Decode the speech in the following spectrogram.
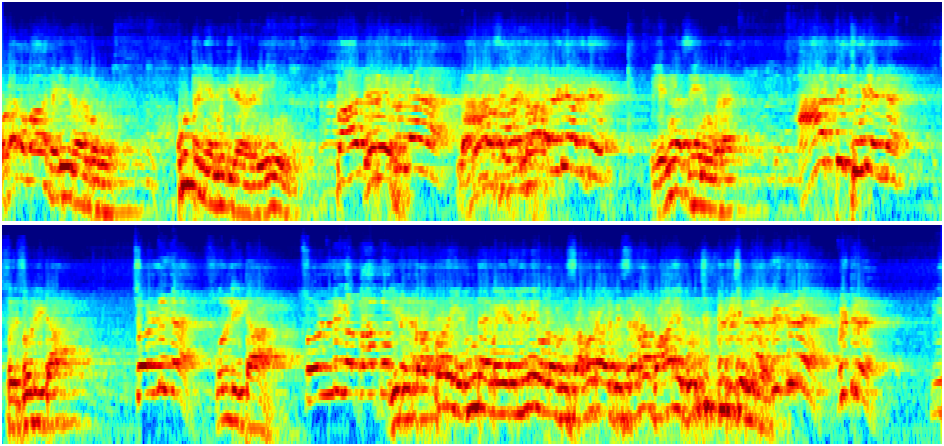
உலகமாக நடிகரா இருக்கும் கூட்டணி அமைக்கிறாரு நீ. நான் செய்யணும். ரெடியா இருக்கு. என்ன செய்யணுங்கிற? ஆத்திச்சூடி என்ன? சரி சொல்லிட்டா? சொல்லுங்க. சொல்லிட்டா? சொல்லுங்க பாப்போம். இதுக்கப்புறம் எந்த மேடையிலுமே இவ்வளவு சவடால் பேசுறேன்னா வாயை பிடிச்சு கிழிச்சு விட்டுரு. விட்டுரு. நீ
